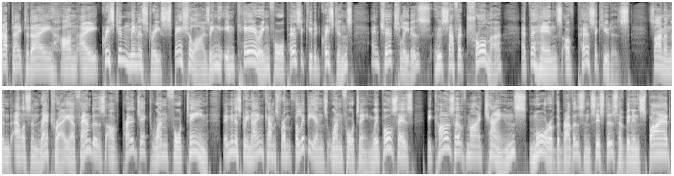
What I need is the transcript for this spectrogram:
update today on a Christian ministry specialising in caring for persecuted Christians and church leaders who suffer trauma at the hands of persecutors. Simon and Alison Rattray are founders of Project 114. Their ministry name comes from Philippians 114, where Paul says, Because of my chains, more of the brothers and sisters have been inspired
